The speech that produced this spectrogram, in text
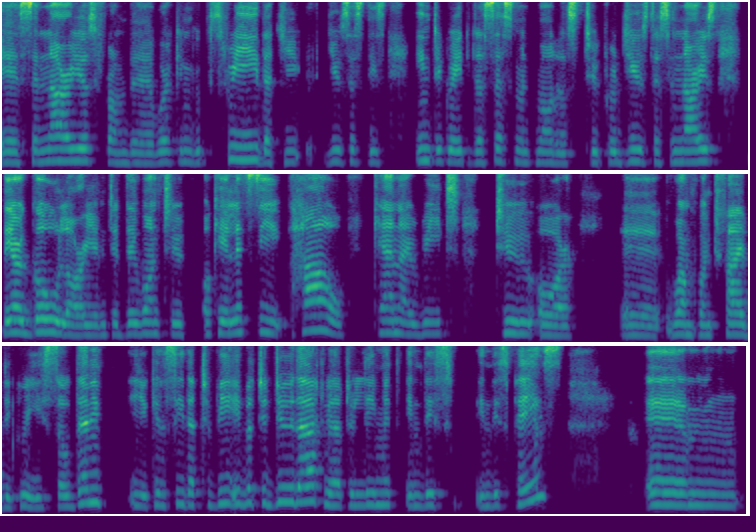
uh, scenarios from the working group three that uses these integrated assessment models to produce the scenarios, they are goal oriented. They want to, okay, let's see, how can I reach two or uh, 1.5 degrees? So then it, you can see that to be able to do that, we have to limit in this in this pace. Um,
